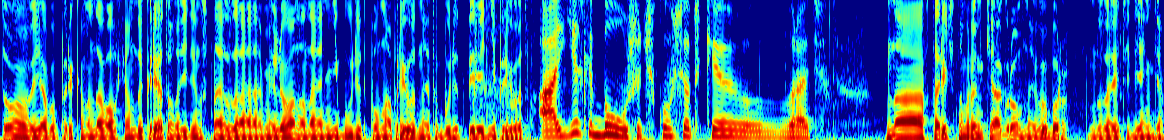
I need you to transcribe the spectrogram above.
то я бы порекомендовал Hyundai Creta, но единственное, за миллион она не будет полноприводной, это будет передний привод. А если бы ушечку все-таки э, брать? На вторичном рынке огромный выбор за эти деньги.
